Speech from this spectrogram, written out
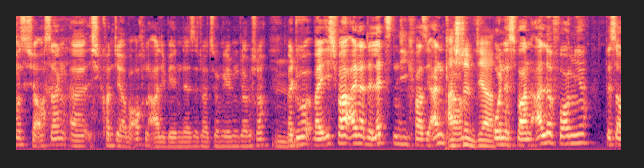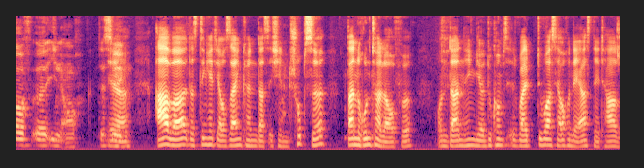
muss ich ja auch sagen, äh, ich konnte dir aber auch ein Alibi in der Situation geben, glaube ich noch. Weil du, weil ich war einer der letzten, die quasi ankamen. Ah, stimmt, ja. Und es waren alle vor mir, bis auf äh, ihn auch. Deswegen. ja. Aber das Ding hätte ja auch sein können, dass ich ihn schubse, dann runterlaufe und dann hingehe und du kommst, weil du warst ja auch in der ersten Etage,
